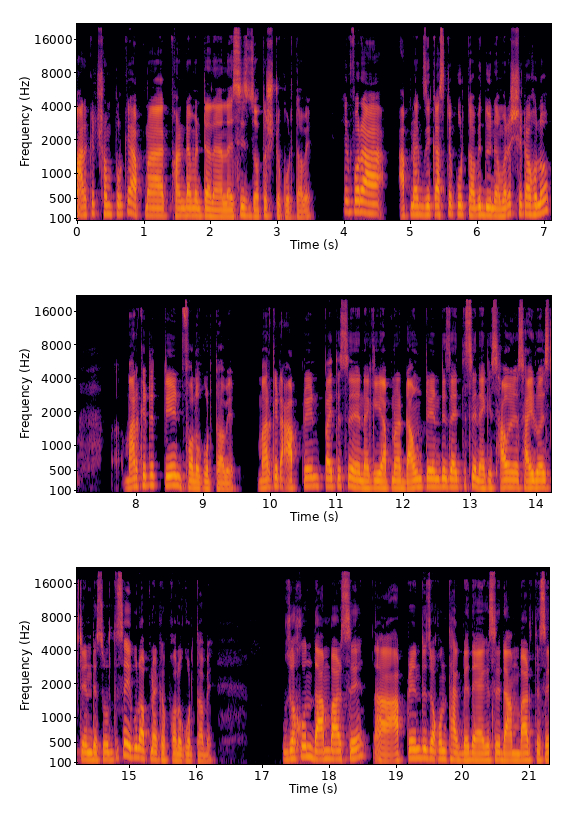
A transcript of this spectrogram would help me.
মার্কেট সম্পর্কে আপনার ফান্ডামেন্টাল অ্যানালাইসিস যথেষ্ট করতে হবে। এরপরে আপনাকে যে কাজটা করতে হবে দুই নম্বরে সেটা হলো মার্কেটের ট্রেন্ড ফলো করতে হবে। মার্কেট আপ ট্রেন্ড পাইতেছে নাকি আপনার ডাউন ট্রেন্ডে যাইতেছে নাকি সাইড ওয়াইজ ট্রেন্ডে চলতেছে, এগুলো আপনাকে ফলো করতে হবে। যখন দাম বাড়ছে আপ ট্রেন্ডে যখন থাকবে, দেখা গেছে দাম বাড়তেছে,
